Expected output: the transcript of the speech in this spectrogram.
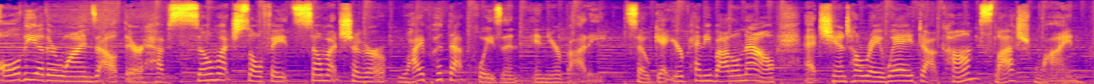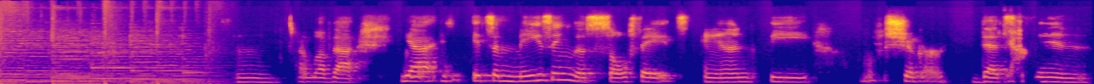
All the other wines out there have so much sulfate, so much sugar. Why put that poison in your body? So get your penny bottle now at chantelrayway.com slash wine. Mm, I love that. Yeah, it's amazing the sulfates and the sugar that's yeah. in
